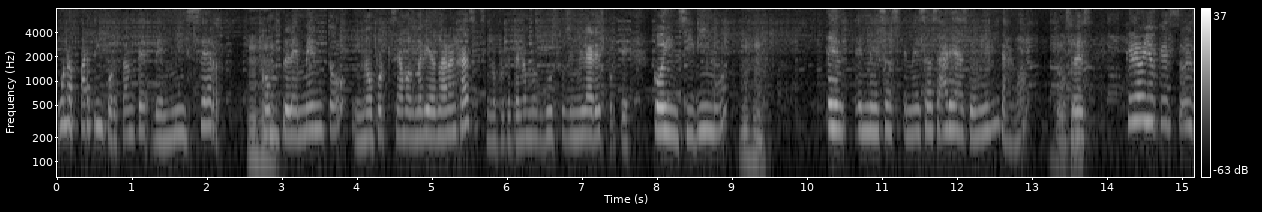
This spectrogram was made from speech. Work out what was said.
una parte importante de mi ser, complemento, y no porque seamos medias naranjas, sino porque tenemos gustos similares, porque coincidimos en, en, esas, en esas áreas de mi vida, ¿no? Entonces, creo yo que esto es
